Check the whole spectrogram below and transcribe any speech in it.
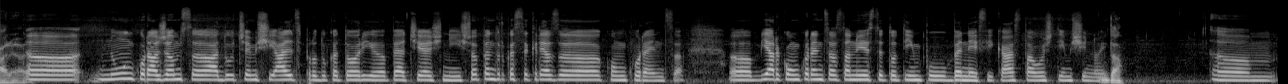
Are, are. Uh, nu încurajăm să aducem și alți producători uh, pe aceeași nișă pentru că se creează concurență. Uh, Iar concurența asta nu este tot timpul benefică, asta o știm și noi. Da. Um,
